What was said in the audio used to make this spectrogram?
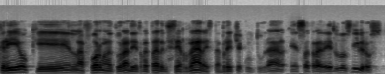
creo que la forma natural de tratar de cerrar esta brecha cultural es a través de los libros.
